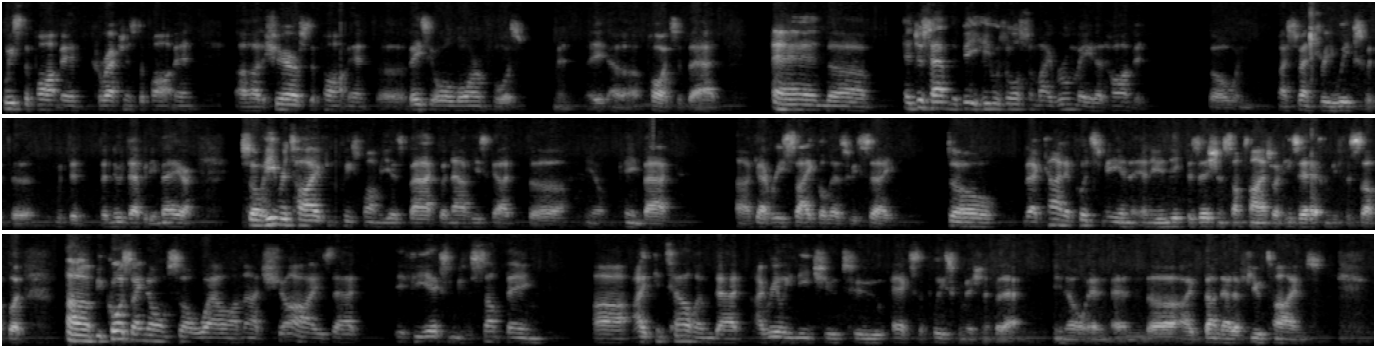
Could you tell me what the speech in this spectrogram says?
police department, corrections department, uh, the sheriff's department, uh, basically all law enforcement uh, parts of that. And uh, it just happened to be he was also my roommate at Harvard. So I spent three weeks with the with the, the new deputy mayor. So he retired from the police department years back, but now he's got uh, you know came back, uh, got recycled as we say. So that kind of puts me in, in a unique position sometimes when he's asking me for stuff. But uh, because I know him so well, I'm not shy. Is that if he asks me for something uh, I can tell him that I really need you to ask the police commissioner for that, you know, and, and, uh, I've done that a few times.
